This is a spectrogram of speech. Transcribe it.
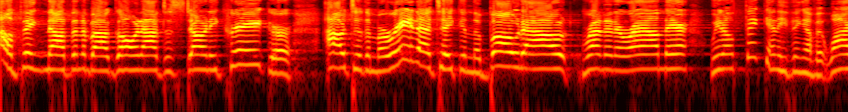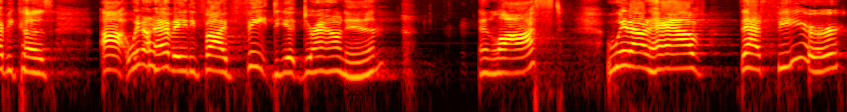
don't think nothing about going out to Stony Creek or out to the marina, taking the boat out, running around there. We don't think anything of it. Why? Because uh, we don't have 85 feet to get drowned in and lost. We don't have that fear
